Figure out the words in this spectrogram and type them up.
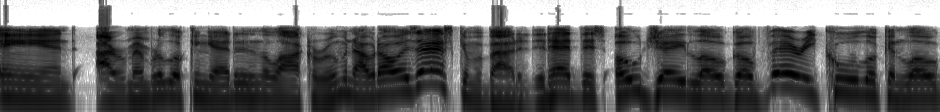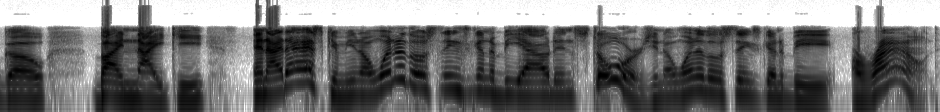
And I remember looking at it in the locker room, and I would always ask him about it. It had this OJ logo, very cool-looking logo by Nike. And I'd ask him, you know, when are those things going to be out in stores? You know, when are those things going to be around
